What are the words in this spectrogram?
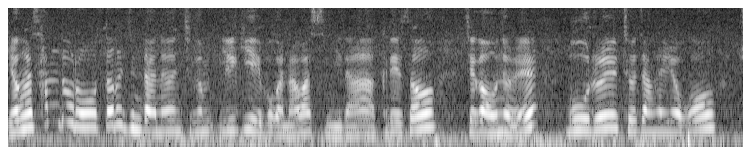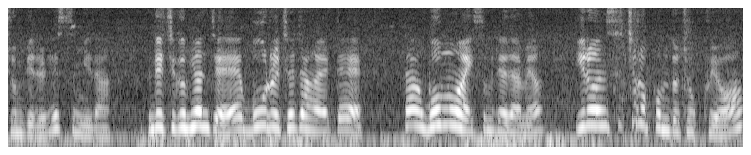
영하 3도로 떨어진다는 지금 일기예보가 나왔습니다. 그래서 제가 오늘 무를 저장하려고 준비를 했습니다. 근데 지금 현재 무를 저장할 때 딱 뭐뭐만 있으면 되냐면 이런 스티로폼도 좋고요.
